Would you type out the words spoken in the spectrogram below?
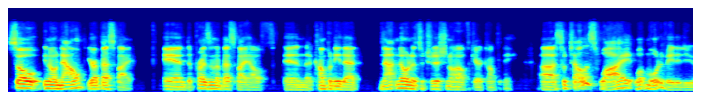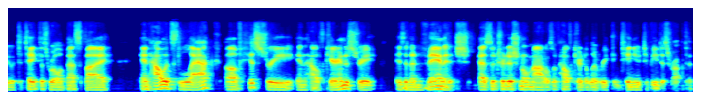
So you know now you're at Best Buy, and the president of Best Buy Health, and a company that not known as a traditional healthcare company. Uh, so tell us why, what motivated you to take this role at Best Buy, and how its lack of history in healthcare industry is an advantage as the traditional models of healthcare delivery continue to be disrupted.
